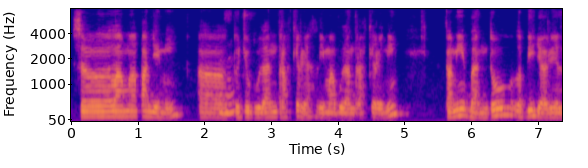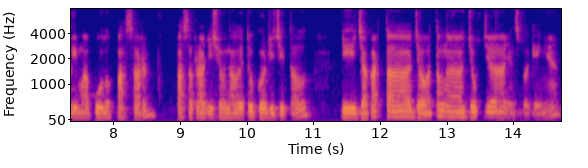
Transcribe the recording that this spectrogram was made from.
Selama pandemi, uh, tujuh bulan terakhir ya, lima bulan terakhir ini, kami bantu lebih dari 50 pasar, pasar tradisional itu go digital, di Jakarta, Jawa Tengah, Jogja, dan sebagainya.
